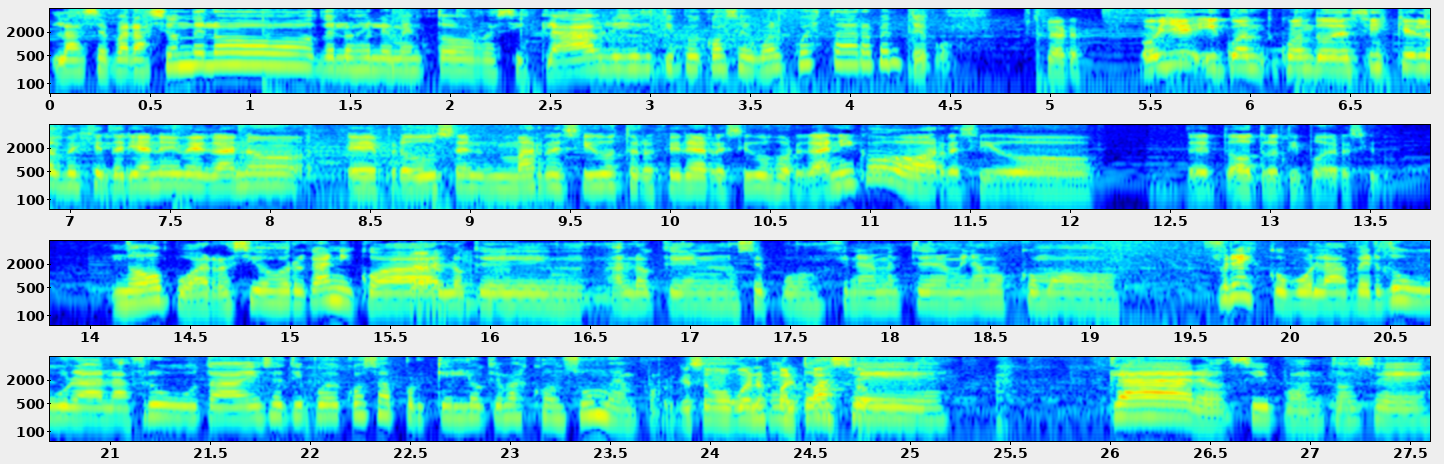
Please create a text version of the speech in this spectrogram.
la separación de, los de los elementos reciclables y ese tipo de cosas, igual cuesta de repente. Claro. Oye, y cuan- cuando decís que los vegetarianos y veganos eh, producen más residuos, ¿te refieres a residuos orgánicos o a residuos de otro tipo de residuos? No, pues a residuos orgánicos, a Claro. lo que, a lo que no sé, pues generalmente denominamos como fresco, pues las verduras, la fruta, ese tipo de cosas, porque es lo que más consumen, pues. Porque somos buenos para el pasto. Entonces, claro, sí, pues entonces,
